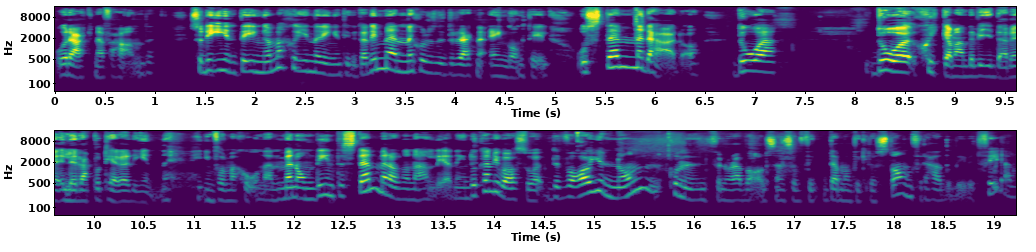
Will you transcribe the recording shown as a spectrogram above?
och räknar för hand. Så det är inte inga maskiner, ingenting, utan det är människor som sitter och räknar en gång till. Och stämmer det här då, då då skickar man det vidare eller rapporterar in informationen. Men om det inte stämmer av någon anledning, då kan det vara så. Det var ju någon kommun för några val sedan som fick, där man fick rösta om för det hade blivit fel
